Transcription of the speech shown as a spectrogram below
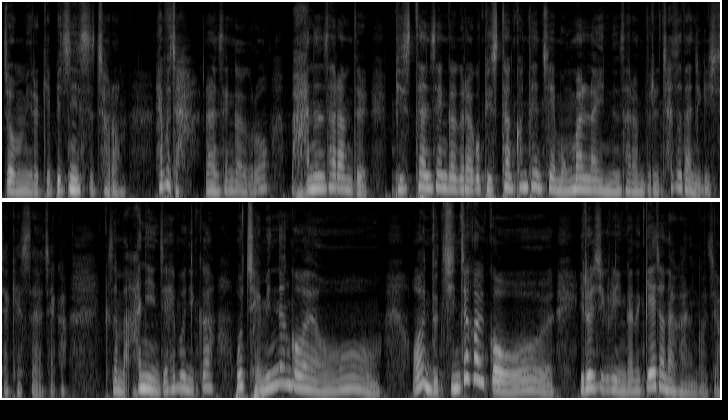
좀 이렇게 비즈니스처럼 해보자. 라는 생각으로 많은 사람들, 비슷한 생각을 하고 비슷한 컨텐츠에 목말라 있는 사람들을 찾아다니기 시작했어요, 제가. 그래서 많이 이제 해보니까, 오, 재밌는 거예요. 어, 너 진짜 갈걸. 이런 식으로 인간은 깨져나가는 거죠.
